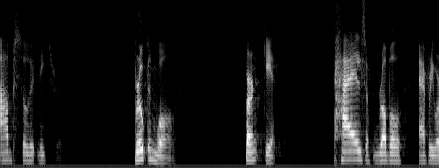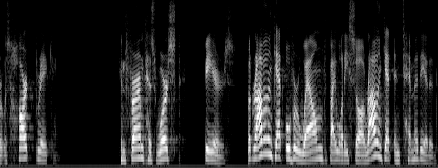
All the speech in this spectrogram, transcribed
absolutely true. Broken walls, burnt gates, piles of rubble everywhere. It was heartbreaking. Confirmed his worst fears. But rather than get overwhelmed by what he saw, rather than get intimidated,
